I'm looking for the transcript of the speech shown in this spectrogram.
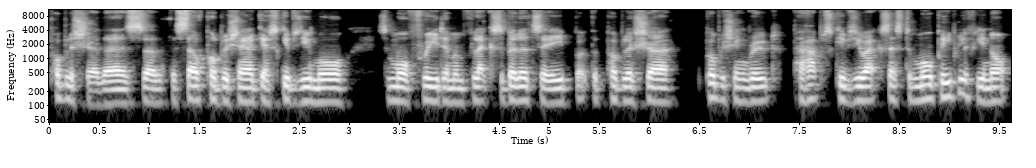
publisher there's uh, the self-publishing i guess gives you more some more freedom and flexibility but the publisher publishing route perhaps gives you access to more people if you're not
